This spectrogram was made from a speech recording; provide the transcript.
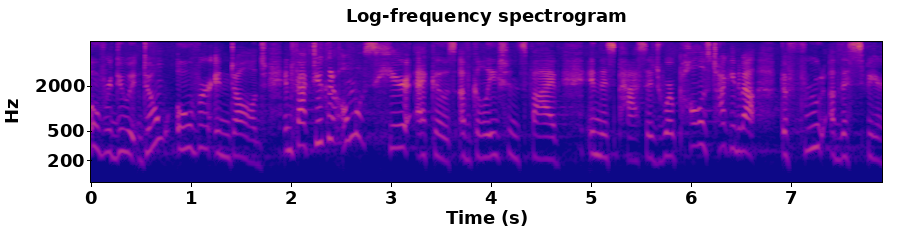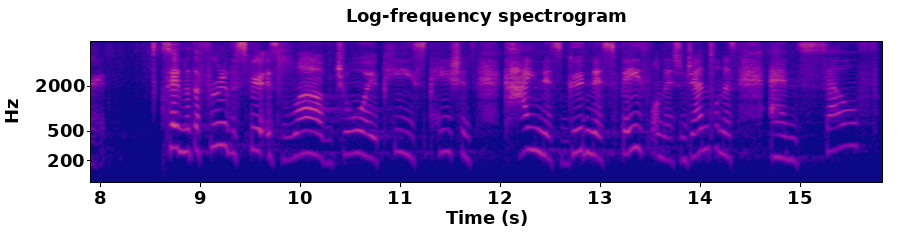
overdo it, don't overindulge. In fact, you can almost hear echoes of Galatians 5 in this passage where Paul is talking about the fruit of the Spirit saying that the fruit of the Spirit is love, joy, peace, patience, kindness, goodness, faithfulness, gentleness, and self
